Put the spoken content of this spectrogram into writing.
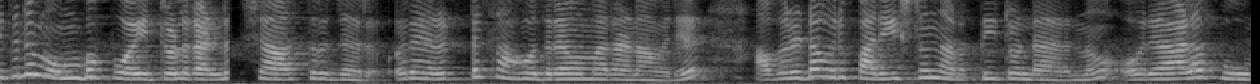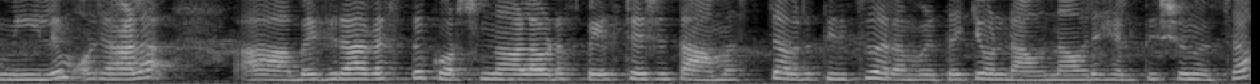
ഇതിനു മുമ്പ് പോയിട്ടുള്ള രണ്ട് ശാസ്ത്രജ്ഞർ ഒരു ഇരട്ട സഹോദരന്മാരാണ് അവർ അവരുടെ ഒരു പരീക്ഷണം നടത്തിയിട്ടുണ്ടായിരുന്നു. ഒരാളെ ഭൂമിയിലും ഒരാളെ ബഹിരാകാശത്ത് കുറച്ച് നാൾ അവിടെ സ്പേസ് സ്റ്റേഷൻ താമസിച്ച് അവർ തിരിച്ചു വരുമ്പോഴത്തേക്കും ഉണ്ടാവുന്ന ആ ഒരു ഹെൽത്ത് ഇഷ്യൂ എന്ന് വെച്ചാൽ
